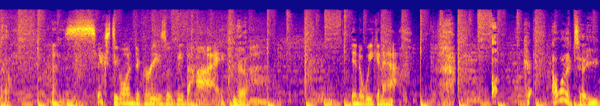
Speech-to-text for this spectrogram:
No. 61 degrees would be the high Yeah. in a week and a half. I want to tell you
